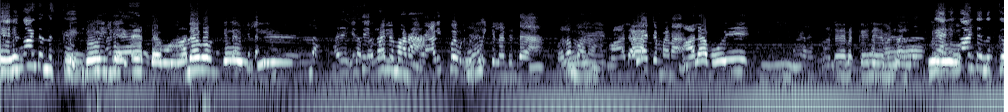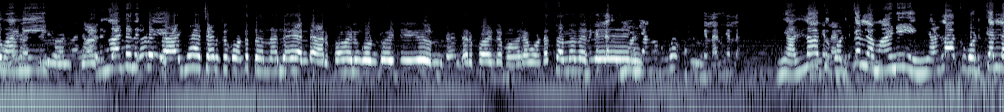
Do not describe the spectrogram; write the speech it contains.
അനങ്ങാണ്ട് നിക്ക് എന്റെ മാല കൊണ്ടുപോയില്ലേ? മാല പോയി അനങ്ങാണ്ട് നിക്ക് മണി. അനങ്ങാണ്ട് നിക്ക്. കഴിഞ്ഞ ആഴ്ച എനിക്ക് കൊണ്ടു തന്നല്ലേ? എന്റെ അരപ്പവനും കൊണ്ടുപോയിട്ട് രണ്ടരപ്പവന്റെ മാല കൊണ്ടു തന്നതല്ലേ ഞള്ളാക്ക് കൊടുക്കല്ല മണി. ഞള്ളാക്ക് കൊടുക്കല്ല.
